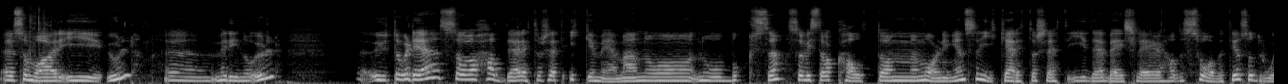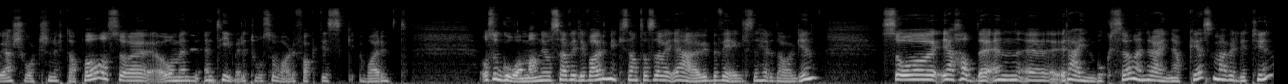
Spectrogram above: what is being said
eh, som var i ull. Eh, merino-ull. Utover det så hadde jeg rett og slett ikke med meg noe, noe, bukse. Så hvis det var kaldt om morgenen, så gikk jeg rett og slett i det baselayer jeg hadde sovet i, og så dro jeg shortsen utapå, og så om en, en, time eller to så var det faktisk varmt. Og så går man jo seg veldig varm, ikke sant. Altså, jeg er jo i bevegelse hele dagen. Så jeg hadde en eh, regnbukse og en regnjakke som er veldig tynn,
